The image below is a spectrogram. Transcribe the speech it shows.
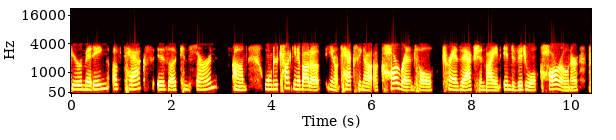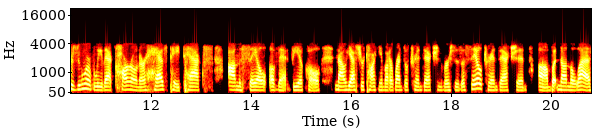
pyramiding of tax is a concern. Um, when we're talking about a, you know, taxing a, a car rental transaction by an individual car owner, presumably that car owner has paid tax on the sale of that vehicle. Now, yes, you're talking about a rental transaction versus a sale transaction, um, but nonetheless,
